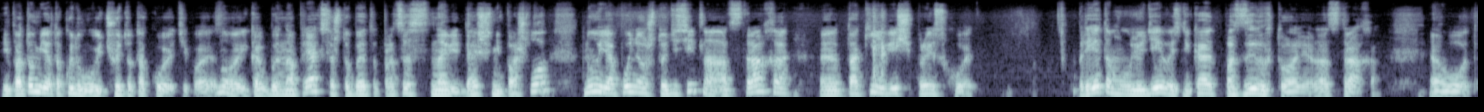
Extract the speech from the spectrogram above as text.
И потом я такой думаю, что это такое, типа, ну, и как бы напрягся, чтобы этот процесс остановить. Дальше не пошло, но я понял, что действительно от страха э, такие вещи происходят. При этом у людей возникают позывы в туалет от страха. Э, вот.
